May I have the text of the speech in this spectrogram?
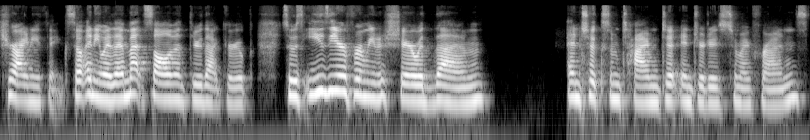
try new things. So, anyways, I met Solomon through that group. So it was easier for me to share with them and took some time to introduce to my friends.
